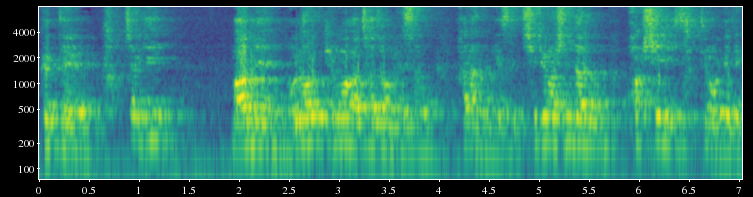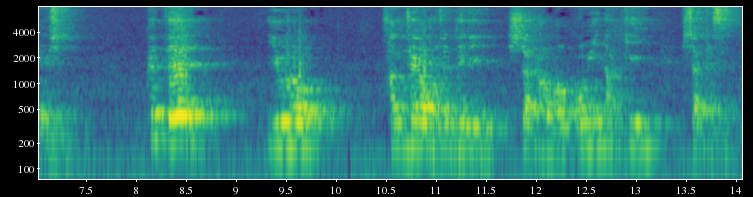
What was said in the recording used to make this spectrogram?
그때 갑자기 마음에 놀라운 평화가 찾아오면서 하나님께서 치료하신다는 확신이 싹 들어오게 된 것입니다. 그때 이후로 상태가 호전되기 시작하고 몸이 낫기 시작했습니다.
